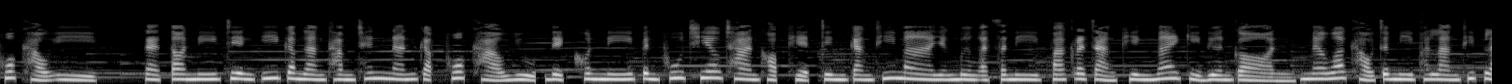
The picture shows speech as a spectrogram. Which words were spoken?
พวกเขาอีก แต่ตอนนี้เจียงอี้กำลังทำเช่นนั้นกับพวกเขาอยู่ เด็กคนนี้เป็นผู้เชี่ยวชาญขอบเขตจินกังที่มายังเมืองอัศนีฟ้ากระจ่างเพียงไม่กี่เดือนก่อน แม้ว่าเขาจะมีพลังที่แปล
